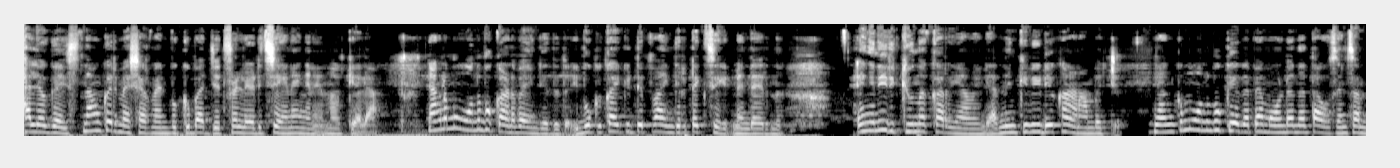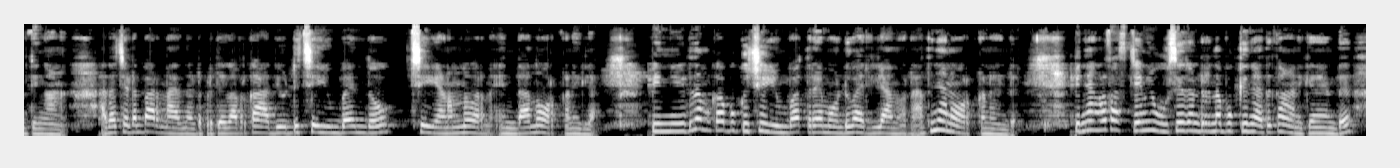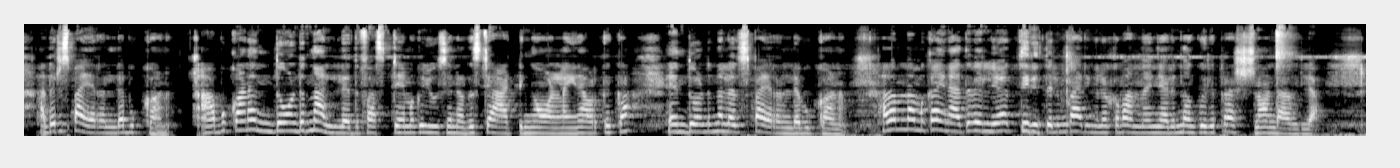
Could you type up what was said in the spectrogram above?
Hello guys നമുക്കൊരു measurement book budget friendly ആയിട്ട് ചെയ്യണം എങ്ങനെയാണ് നോക്കിയാലോ. ഞങ്ങൾ മൂന്ന് ബുക്കാണ് ബൈൻഡ് ചെയ്തത്. ഈ ബുക്ക് കൈ കിട്ടിയപ്പോൾ ഭയങ്കര എക്സൈറ്റ്മെന്റ് ആയിരുന്നു. എങ്ങനെ ഇരിക്കും എന്നൊക്കെ അറിയാൻ വേണ്ടി. അത് നിങ്ങൾക്ക് വീഡിയോ കാണാൻ പറ്റും. ഞങ്ങൾക്ക് മൂന്ന് ബുക്ക് ചെയ്തപ്പോൾ എമൗണ്ട് വന്നത് തൗസൻഡ് സംതിങ് ആണ്. അതാ ചേട്ടൻ പറഞ്ഞായിരുന്നു കേട്ടോ പ്രത്യേകം അവർക്ക് ആദ്യമായിട്ട് ചെയ്യുമ്പോൾ എന്തോ ചെയ്യണം എന്ന് പറഞ്ഞു. എന്താന്ന് ഓർക്കണില്ല. പിന്നീട് നമുക്ക് ആ ബുക്ക് ചെയ്യുമ്പോൾ അത്ര എമൗണ്ട് വരില്ല എന്ന് പറഞ്ഞാൽ അത് ഞാൻ ഓർക്കണുണ്ട്. പിന്നെ ഞങ്ങൾ ഫസ്റ്റ് ടൈം യൂസ് ചെയ്തുകൊണ്ടിരുന്ന ബുക്ക് ഇതിനകത്ത് കാണിക്കുന്നുണ്ട് അതൊരു സ്പൈറലിന്റെ ബുക്കാണ് ആ ബുക്കാണ് എന്തുകൊണ്ട് നല്ലത്? ഫസ്റ്റ് ടൈം ഒക്കെ യൂസ് ചെയ്യുന്നവർക്ക് സ്റ്റാർട്ടിങ് ഓൺലൈൻ അവർക്കൊക്കെ എന്തുകൊണ്ട് നല്ലത്? സ്പൈറലിന്റെ ബുക്കാണ് അതാകുമ്പോൾ നമുക്ക് അതിനകത്ത് വലിയ തിരുത്തലും കാര്യങ്ങളൊക്കെ വന്നു കഴിഞ്ഞാലും നമുക്ക് വലിയ പ്രശ്നം ഉണ്ടാവില്ല.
